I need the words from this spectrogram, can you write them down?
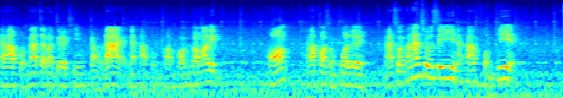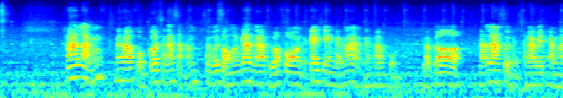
นะครับผมน่าจะมาเจอทีมเก่าได้นะครับผมความพร้อมความมาริดพร้อมนะครับพอสมควรเลยนะส่วนทางด้านเชลซีนะครับผมที่ห้าหลังนะครับผมก็ชนะ3เสมอ2เหมือนกันนะครับ ถือว่าฟอร์มใกล้เคียงกันมากนะครับผมแล้วก็ นัดล่าสุดเนี่ยชนะเวสต์แฮมมา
